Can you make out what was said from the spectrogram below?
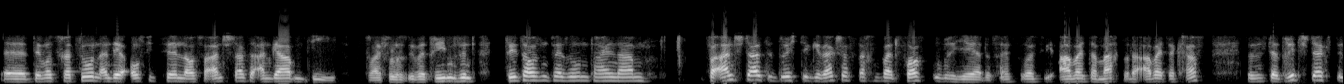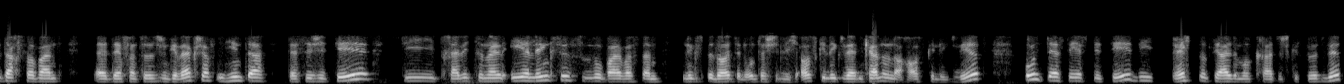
äh, Demonstration, an der offiziell laut Veranstalterangaben die zweifellos übertrieben sind, 10.000 Personen teilnahmen, veranstaltet durch den Gewerkschaftsdachverband Forst Ouvrière, das heißt sowas wie Arbeitermacht oder Arbeiterkraft. Das ist der drittstärkste Dachverband äh, der französischen Gewerkschaften hinter der CGT, die traditionell eher links ist, wobei was dann links bedeutet, unterschiedlich ausgelegt werden kann und auch ausgelegt wird. Und der CFDT, die rechtssozialdemokratisch geführt wird.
